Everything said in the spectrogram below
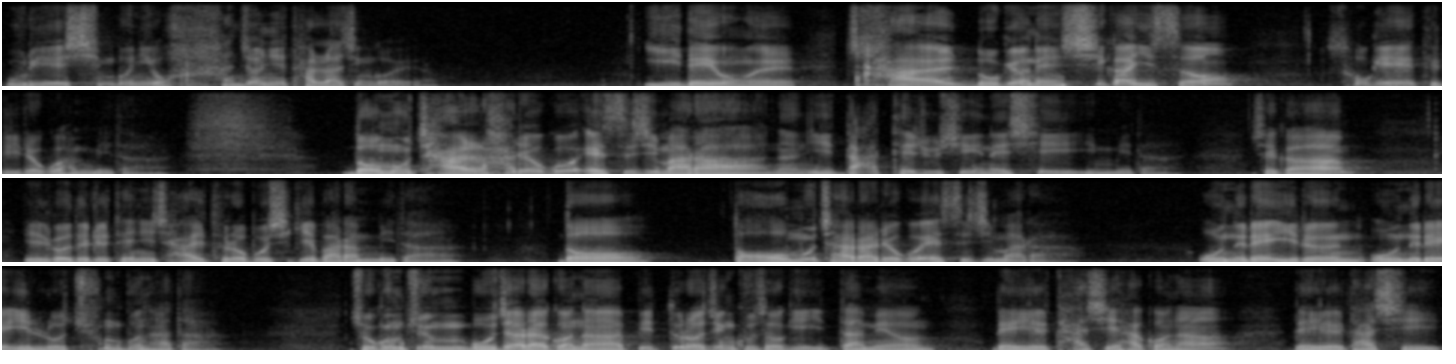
우리의 신분이 완전히 달라진 거예요. 이 내용을 잘 녹여낸 시가 있어 소개해 드리려고 합니다. 너무 잘 하려고 애쓰지 마라는 이 나태주 시인의 시입니다. 제가 읽어 드릴 테니 잘 들어보시기 바랍니다. 너 너무 잘하려고 애쓰지 마라. 오늘의 일은 오늘의 일로 충분하다. 조금쯤 모자라거나 삐뚤어진 구석이 있다면 내일 다시 하거나 내일 다시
